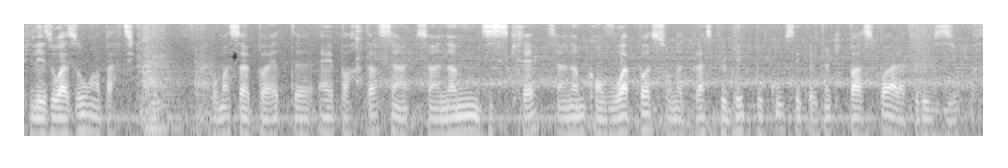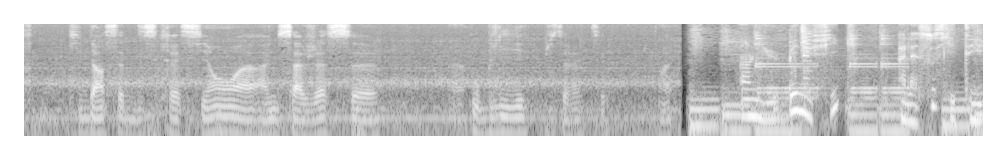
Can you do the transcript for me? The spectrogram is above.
puis les oiseaux en particulier. Pour moi, c'est un poète euh, important, c'est un, homme discret, c'est un homme qu'on ne voit pas sur notre place publique beaucoup, c'est quelqu'un qui ne passe pas à la télévision, qui dans cette discrétion a une sagesse euh, euh, oubliée, je dirais. Un lieu bénéfique à la société.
